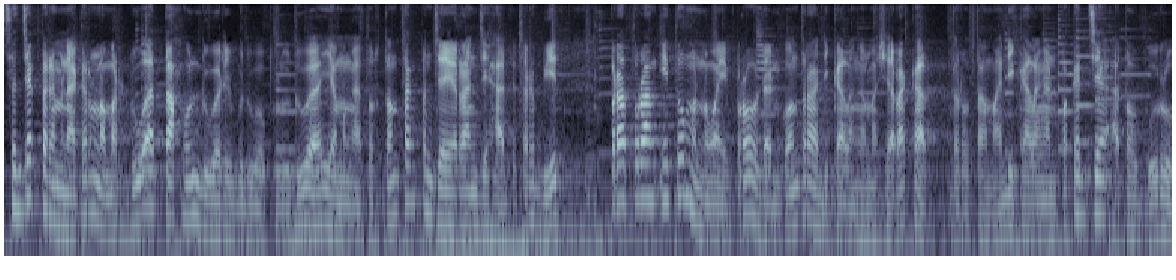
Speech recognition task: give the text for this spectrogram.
Sejak Permenaker nomor 2 tahun 2022 yang mengatur tentang pencairan JHT terbit, peraturan itu menuai pro dan kontra di kalangan masyarakat, terutama di kalangan pekerja atau buruh.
